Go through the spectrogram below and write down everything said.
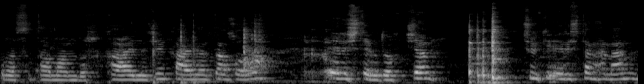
Burası tamamdır. Kaynayacak. Kaynadıktan sonra eriştemi dökeceğim. Çünkü eriştem hemen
